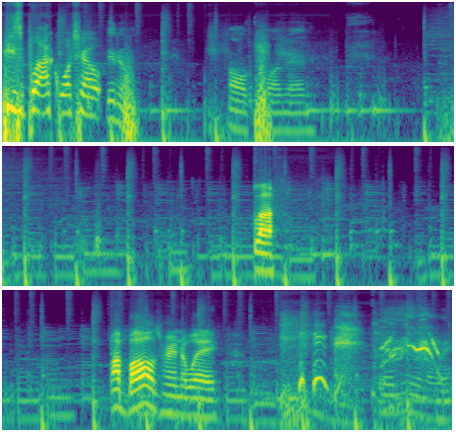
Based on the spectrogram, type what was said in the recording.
He's black, watch out. Get him. Oh come on, man. Bluff. My balls ran away. Get him away.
